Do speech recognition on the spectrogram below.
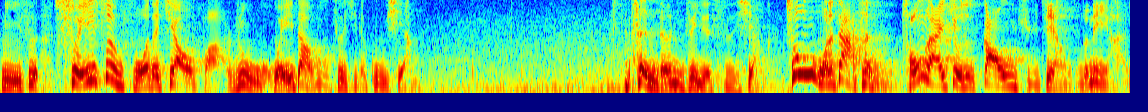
你是随顺佛的教法，入回到你自己的故乡，证得你自己的实相。中国的大乘从来就是高举这样子的内涵，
